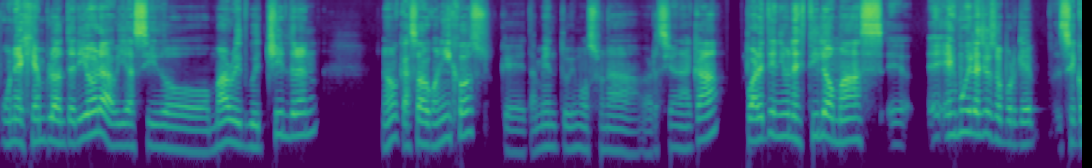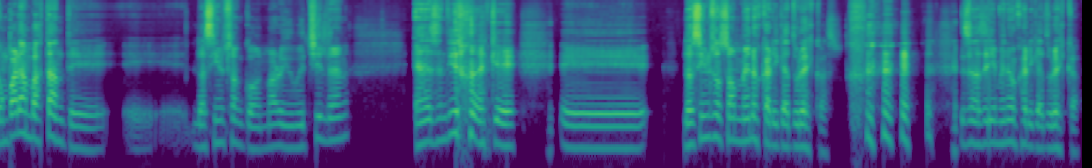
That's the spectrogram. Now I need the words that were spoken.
Un ejemplo anterior había sido Married with Children, ¿no? Casado con hijos, que también tuvimos una versión acá. Por ahí tenía un estilo más... eh, es muy gracioso porque se comparan bastante eh, Los Simpsons con Married with Children, en el sentido de que eh, Los Simpsons son menos caricaturescas. es una serie menos caricaturesca.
